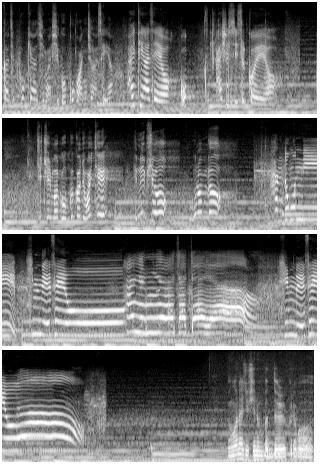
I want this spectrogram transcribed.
끝까지 포기하지 마시고 꼭 완주하세요. 파이팅 하세요. 꼭 하실 수 있을 거예요. 지칠 말고 끝까지 화이팅! 힘내십시오! 응원합니다! 한동훈님 힘내세요. 찾아요. 힘내세요. 응원해 주시는 분들 그리고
